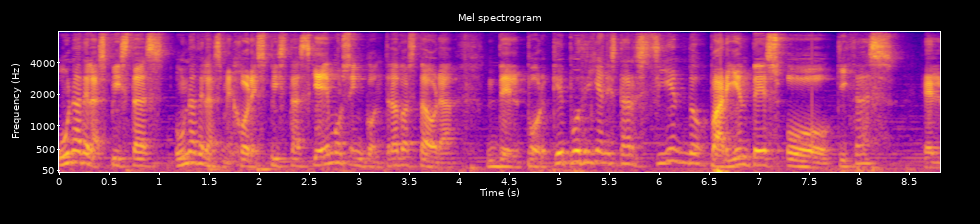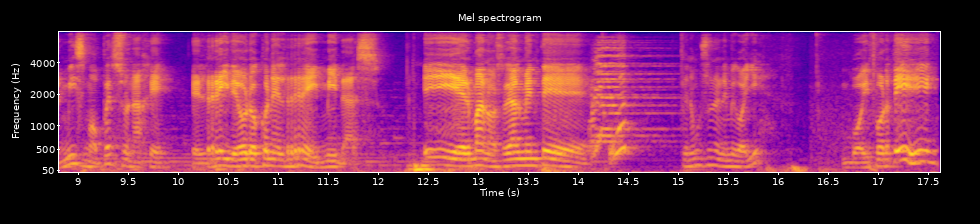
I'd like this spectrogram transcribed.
una de las pistas, una de las mejores pistas que hemos encontrado hasta ahora del por qué podrían estar siendo parientes o quizás el mismo personaje, el Rey de Oro con el Rey Midas. Y hermanos, realmente... ¿Tenemos un enemigo allí? ¡Voy por ti!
